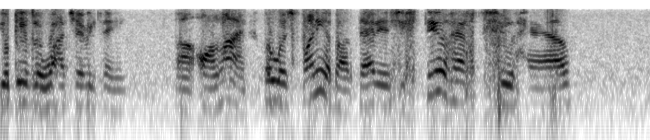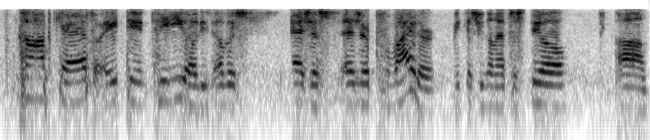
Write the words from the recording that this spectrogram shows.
You'll be able to watch everything uh, online. But what's funny about that is you still have to have Comcast or AT and T or these others as your as your provider because you're going to have to still um,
